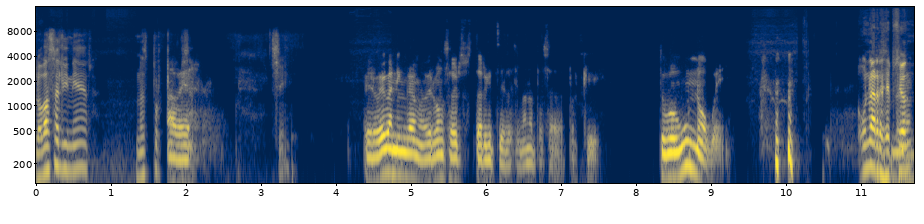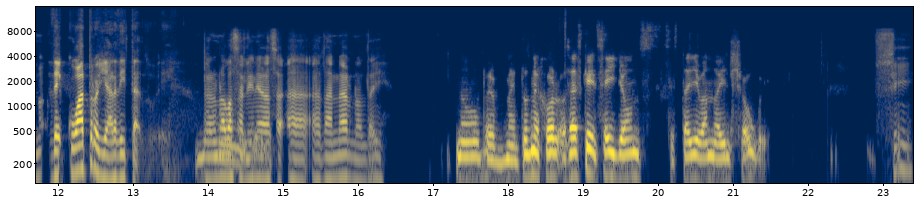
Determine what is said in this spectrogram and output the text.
Lo vas a alinear. No es porque. A ver, Sí. pero Evan Ingram, a ver, vamos a ver sus targets de la semana pasada, porque tuvo uno, güey. Una recepción No, no. de cuatro yarditas, güey. Pero no vas a alinear a, a- a Dan Arnold ahí. No, pero entonces mejor, o sea, es que Say Jones se está llevando ahí el show, güey. Sí.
